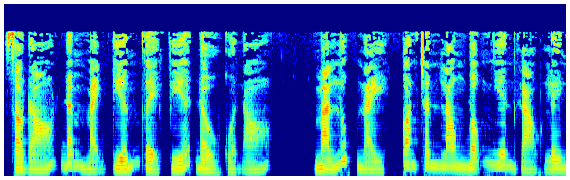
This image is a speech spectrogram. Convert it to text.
sau đó đâm mạnh kiếm về phía đầu của nó. Mà lúc này, con chân long bỗng nhiên gào lên.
